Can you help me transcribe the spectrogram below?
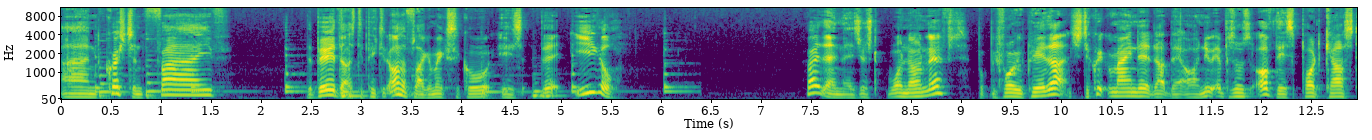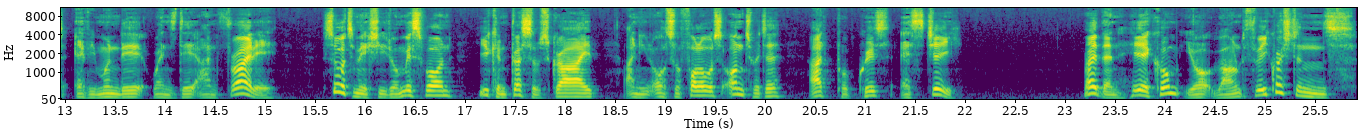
And question five the bird that is depicted on the flag of Mexico is the eagle. Right then, there's just one round left, but before we play that, just a quick reminder that there are new episodes of this podcast every Monday, Wednesday, and Friday. So, to make sure you don't miss one, you can press subscribe and you can also follow us on Twitter at PubQuizSG. Right then, here come your round three questions.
